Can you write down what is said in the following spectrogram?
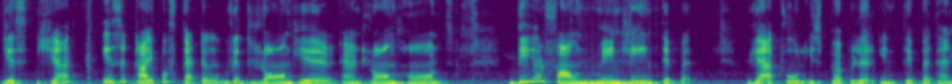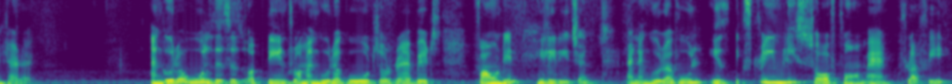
Yes, yak is a type of cattle with long hair and long horns. They are found mainly in Tibet. Yak wool is popular in Tibet and Ladakh. Angora wool, this is obtained from Angora goats or rabbits found in hilly region. And Angora wool is extremely soft, warm and fluffy.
